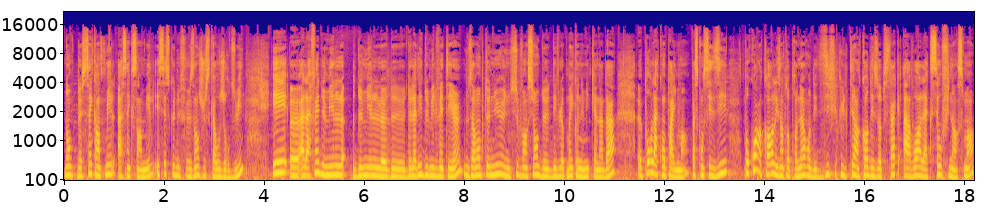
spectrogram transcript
donc de 50 000 à 500 000. Et c'est ce que nous faisons jusqu'à aujourd'hui. Et euh, à la fin 2000, 2000 de, de l'année 2021, nous avons obtenu une subvention de Développement économique Euh, pour l'accompagnement, parce qu'on s'est dit, pourquoi encore les entrepreneurs ont des difficultés, encore des obstacles à avoir l'accès au financement?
